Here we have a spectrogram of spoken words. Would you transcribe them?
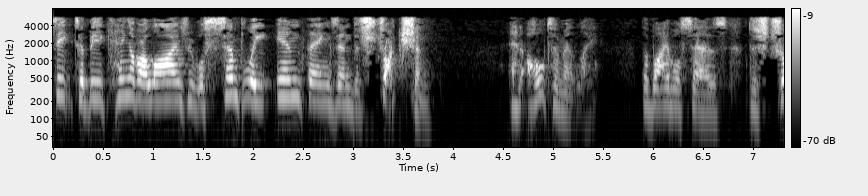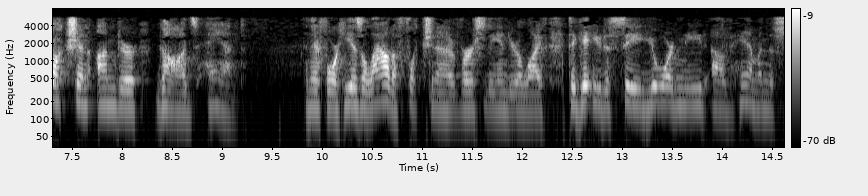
seek to be king of our lives, we will simply end things in destruction. And ultimately, the Bible says, destruction under God's hand. And therefore, He has allowed affliction and adversity into your life to get you to see your need of Him. And this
